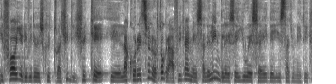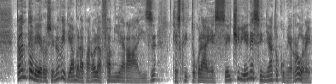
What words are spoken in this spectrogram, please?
il foglio di video di scrittura ci dice che eh, la correzione ortografica è messa nell'inglese USA degli Stati Uniti. Tanto è vero, se noi vediamo la parola familiarize, che è scritto con la S, ci viene segnato come errore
